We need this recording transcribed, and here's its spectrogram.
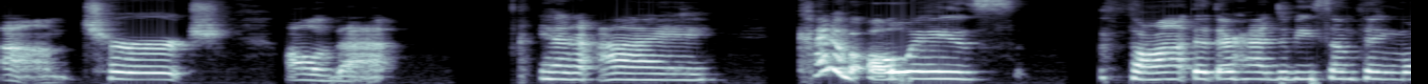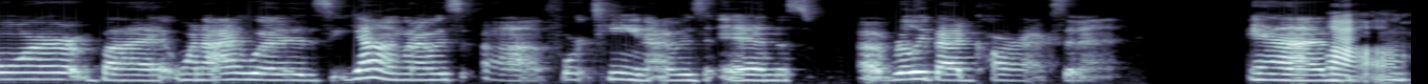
um, church, all of that. And I kind of always thought that there had to be something more, but when I was young, when I was uh, 14, I was in this a really bad car accident. And Wow.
